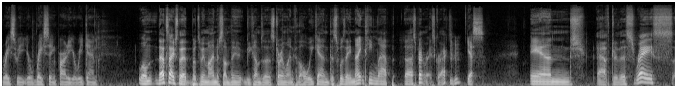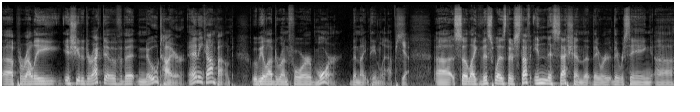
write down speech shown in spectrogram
race week, your racing part of your weekend. Well, that's actually that puts me in mind of something that becomes a storyline for the whole weekend. This was a 19 lap uh, sprint race, correct? Yes, And after this race, uh, Pirelli issued a directive that no tire, any compound, would be allowed to run for more than 19 laps. yeah, Uh, so like this was there's stuff in this session that they were they were seeing, uh,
